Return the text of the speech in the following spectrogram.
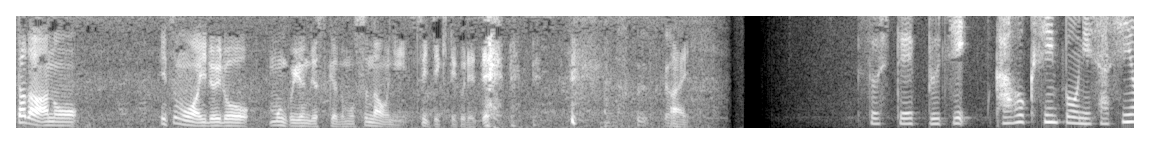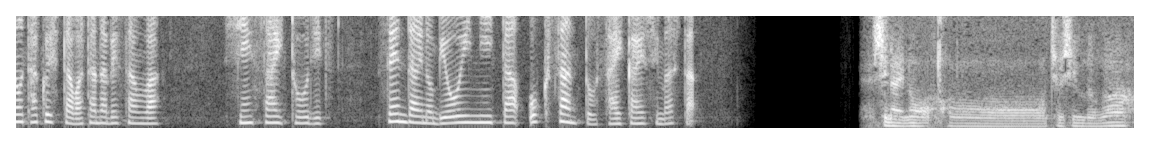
ただあのいつもはいろいろ文句言うんですけども素直についてきてくれて。そうですはい。そして無事河北新報に写真を託した渡辺さんは震災当日仙台の病院にいた奥さんと再会しました。市内の中心部が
